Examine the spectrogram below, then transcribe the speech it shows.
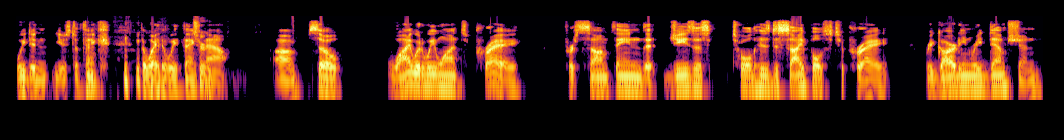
we didn't used to think the way that we think True. now. Um, so why would we want to pray for something that Jesus told his disciples to pray regarding redemption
